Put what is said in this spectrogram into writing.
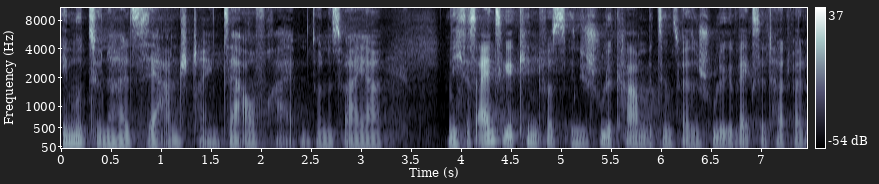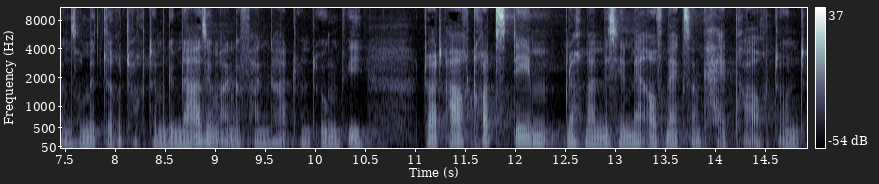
emotional sehr anstrengend, sehr aufreibend. Und es war ja nicht das einzige Kind, was in die Schule kam, beziehungsweise Schule gewechselt hat, weil unsere mittlere Tochter im Gymnasium angefangen hat und irgendwie dort auch trotzdem noch mal ein bisschen mehr Aufmerksamkeit brauchte. Und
